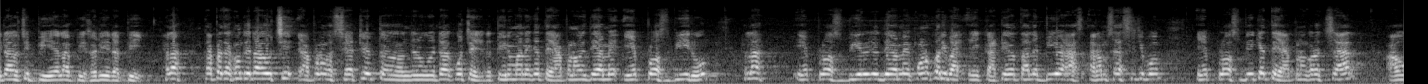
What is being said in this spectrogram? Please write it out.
এটা হচ্ছে বি হ্যাঁ বি সরি এটা বি হ্যাঁ তারপরে দেখুন এটা হচ্ছে আপনার সেটের যেটা করছে এটা তিন মানে কেতে আপনার যদি আমি এ প্লস বি রু হ্যাঁ ए प्लस बी रे जदि आम कौन करवा ए काटिया ताले बी आराम से आसीज ए प्लस बी के आपंकर चार आउ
